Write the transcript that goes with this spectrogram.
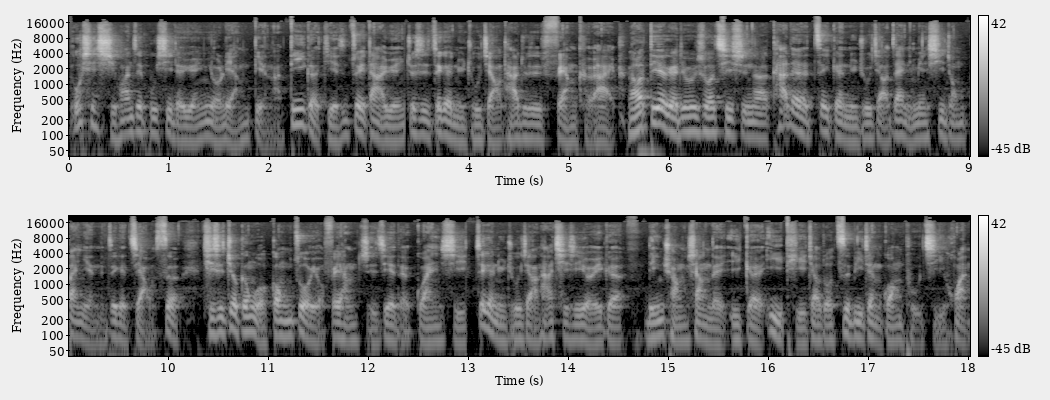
我很喜欢这部戏的原因有两点啊。第一个也是最大原因，就是这个女主角她就是非常可爱。然后第二个就是说，其实呢，她的这个女主角在里面戏中扮演的这个角色，其实就跟我工作有非常直接的关系。这个女主角她其实有一个临床上的一个议题，叫做自闭症光谱疾患。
